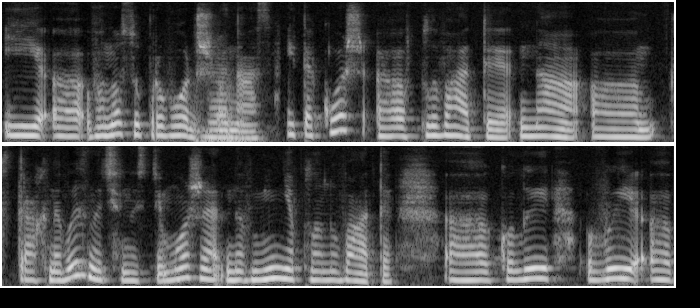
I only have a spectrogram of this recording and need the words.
і е, воно супроводжує нас. І також е, впливати на е, страх невизначеності може невміння планувати, е, коли ви е,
